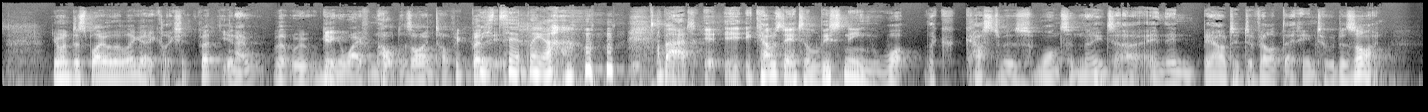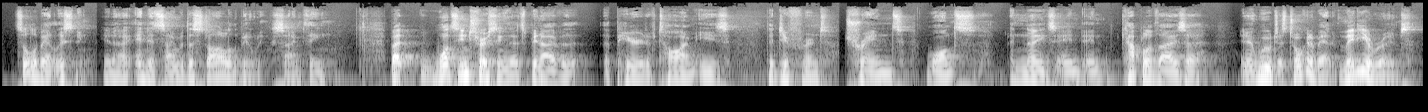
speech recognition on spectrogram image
You want to display all their Lego collections. But, you know, but we're getting away from the whole design topic. But We certainly are. But it, it it comes down to listening what the customer's wants and needs are, and then be able to develop that into a design. It's all about listening, you know. And the same with the style of the building, same thing. But what's interesting that's been over a period of time is the different trends, wants, and needs. And, and a couple of those are, and we were just talking about it, media rooms.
